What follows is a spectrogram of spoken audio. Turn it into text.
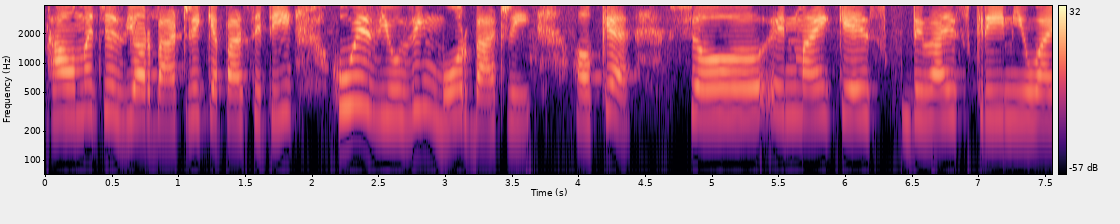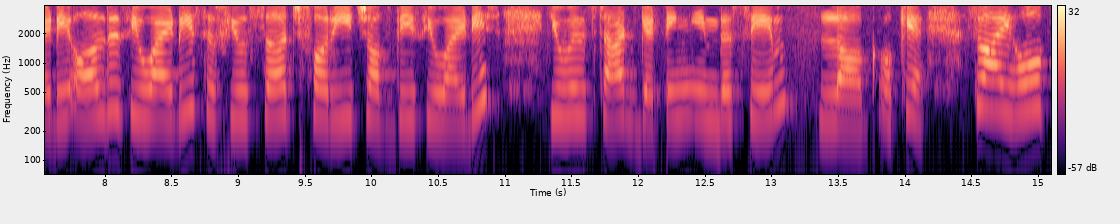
how much is your battery capacity? Who is using more battery? Okay. So in my case device screen uid all these uids if you search for each of these uids you will start getting in the same log. Okay. So i hope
